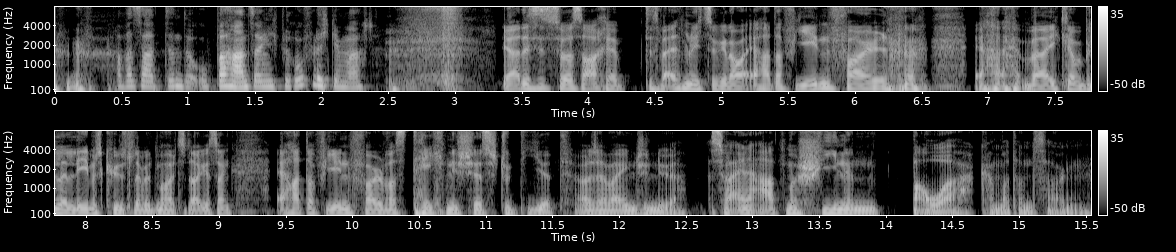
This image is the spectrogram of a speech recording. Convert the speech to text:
Aber was hat denn der Opa Hans eigentlich beruflich gemacht? Ja, das ist so eine Sache. Das weiß man nicht so genau. Er hat auf jeden Fall, er war, ich glaube, ein bisschen ein Lebenskünstler, würde man heutzutage sagen. Er hat auf jeden Fall was Technisches studiert. Also er war Ingenieur. So eine Art Maschinenbauer, kann man dann sagen.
